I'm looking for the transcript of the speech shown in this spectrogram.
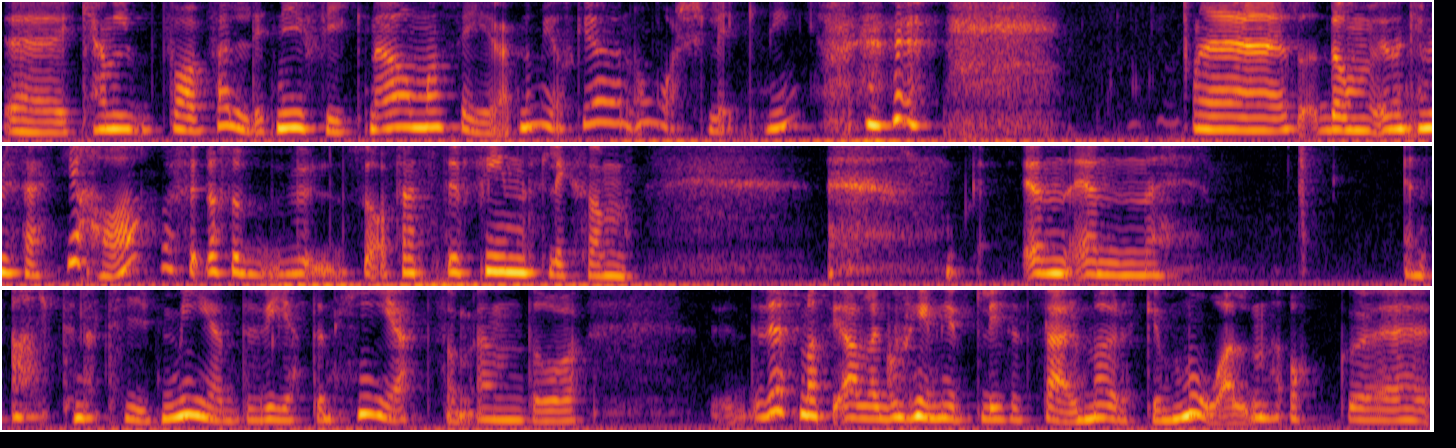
eh, kan vara väldigt nyfikna om man säger att Nej, men jag ska göra en årsläggning. Eh, de, de kan bli såhär, jaha, varför? Och så, så, för att det finns liksom en, en, en alternativ medvetenhet som ändå... Det är som att vi alla går in i ett litet så här mörkermoln och eh,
